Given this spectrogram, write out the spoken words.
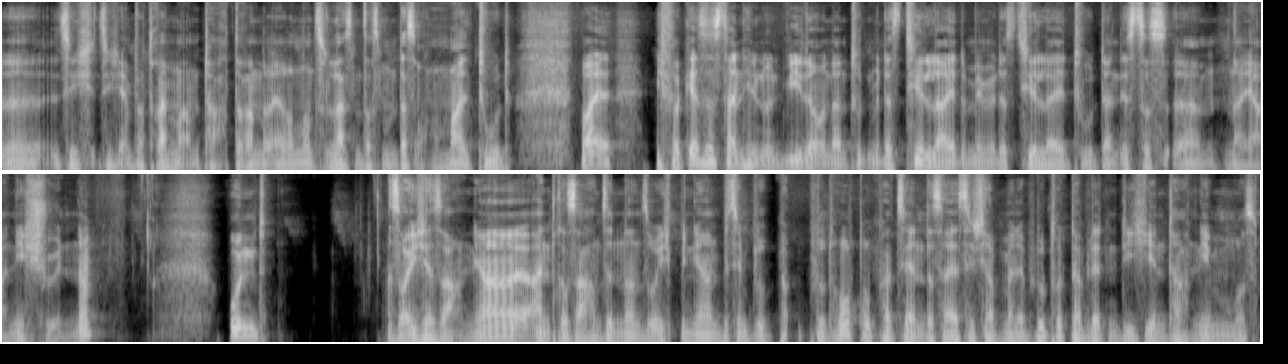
äh, sich, sich einfach dreimal am Tag daran erinnern zu lassen, dass man das auch nochmal tut. Weil ich vergesse es dann hin und wieder und dann tut mir das Tier leid und wenn mir das Tier leid tut, dann ist das, ähm, naja, nicht schön, ne? Und solche Sachen, ja. Andere Sachen sind dann so, ich bin ja ein bisschen Blut, Bluthochdruckpatient, das heißt, ich habe meine Blutdrucktabletten, die ich jeden Tag nehmen muss.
